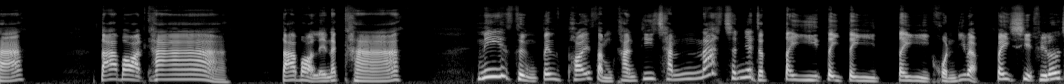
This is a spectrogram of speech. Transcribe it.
คะ ตาบอดค่ะ ตาบอดเลยนะคะ นี่ถึงเป็น point สำคัญที่ฉันนะ ฉันอยากจะตีตีตีตีคนที่แบบไปฉีดฟิลเลอร์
